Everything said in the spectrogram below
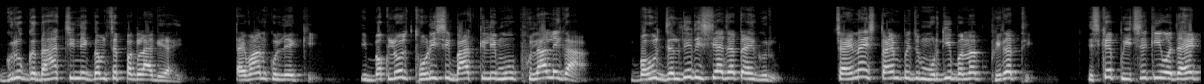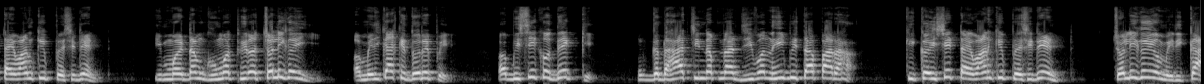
गुरु गधा चीन एकदम से पगला गया है। ताइवान को लेके। ये बकलोल थोड़ी सी बात के लिए मुँह फुला लेगा। बहुत जल्दी रिसिया जाता है, गुरु। चाइना इस टाइम पे जो मुर्गी बनत फिरत थी, इसके पीछे की वजह है ताइवान की प्रेसिडेंट ये मैडम घूमत फिरत चली गई अमेरिका के दौरे पे। अब इसी को देख के गधा चीन अपना जीवन नहीं बिता पा रहा कि कैसे ताइवान की प्रेसिडेंट चली गई America.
